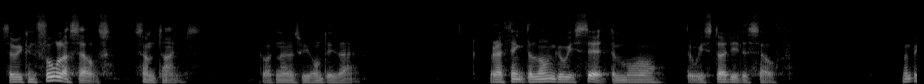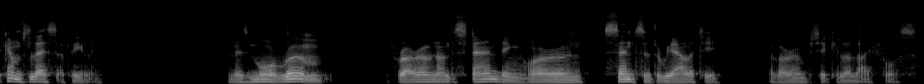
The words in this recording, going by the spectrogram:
So we can fool ourselves sometimes. God knows we all do that. But I think the longer we sit, the more that we study the self, that becomes less appealing. And there's more room for our own understanding or our own sense of the reality of our own particular life force.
